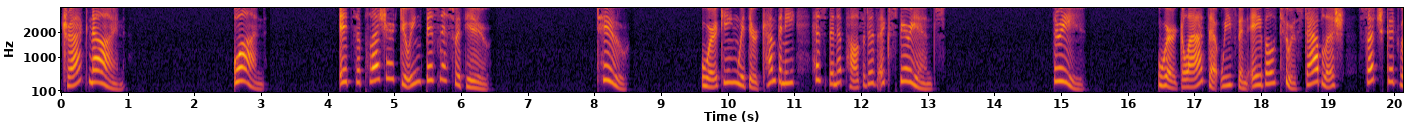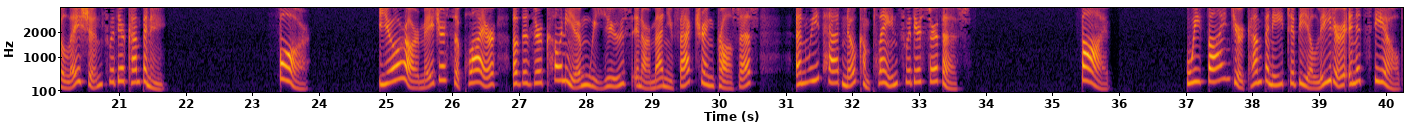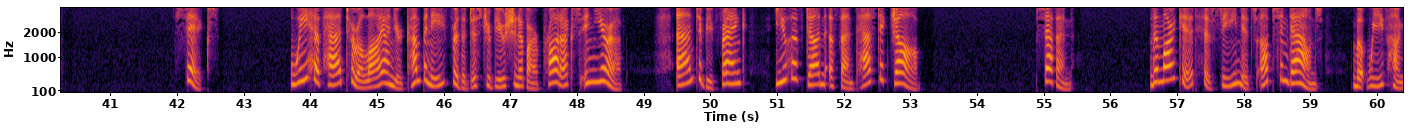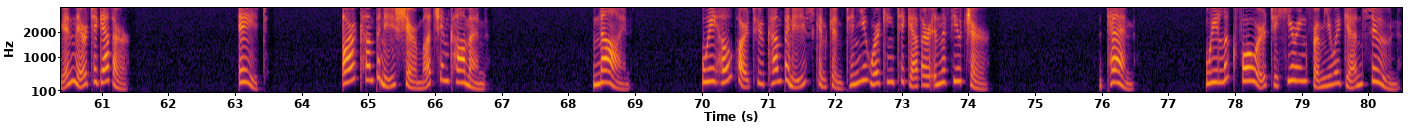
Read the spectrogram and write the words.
Track 9. 1. It's a pleasure doing business with you. 2. Working with your company has been a positive experience. 3. We're glad that we've been able to establish such good relations with your company. 4. You're our major supplier of the zirconium we use in our manufacturing process, and we've had no complaints with your service. 5. We find your company to be a leader in its field. 6. We have had to rely on your company for the distribution of our products in Europe. And to be frank, you have done a fantastic job. 7. The market has seen its ups and downs, but we've hung in there together. 8. Our companies share much in common. 9. We hope our two companies can continue working together in the future. 10. We look forward to hearing from you again soon.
